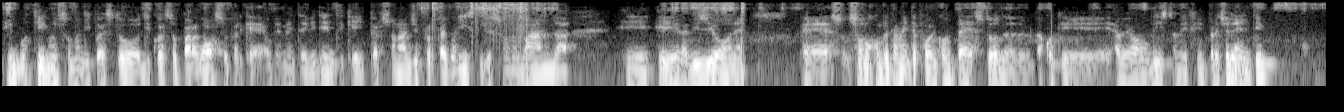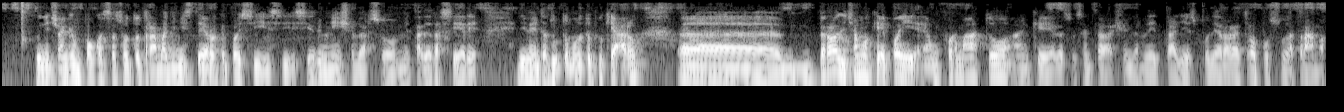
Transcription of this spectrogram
il motivo insomma, di, questo, di, questo, paradosso, perché è ovviamente evidente che i personaggi protagonisti che sono Wanda e, e la visione eh, sono completamente fuori contesto da, da quel che avevamo visto nei film precedenti quindi c'è anche un po' questa sottotrama di mistero che poi si, si, si riunisce verso metà della serie, diventa tutto molto più chiaro, eh, però diciamo che poi è un formato, anche adesso senza scendere nei dettagli e spoilerare troppo sulla trama,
